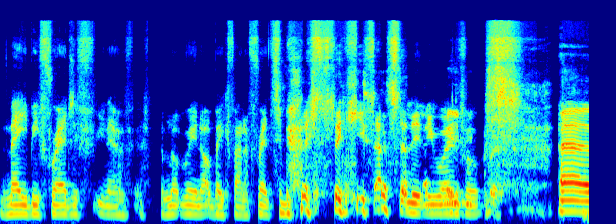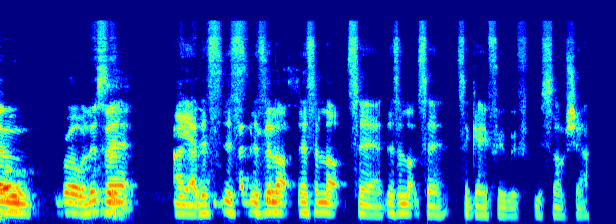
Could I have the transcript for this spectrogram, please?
maybe Fred. If you know, I'm not really not a big fan of Fred to be honest. I think he's absolutely woeful. Um, bro, bro, listen. but- yeah, I- there's there's, I- there's a lot there's a lot to there's a lot to, to go through with with Solskjaer.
